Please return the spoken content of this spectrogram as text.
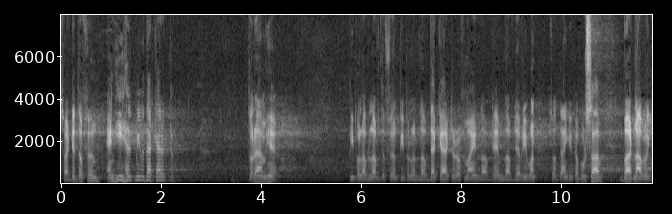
So I did the film and he helped me with that character. Today I'm here. People have loved the film, people have loved that character of mine, loved him, loved everyone. So thank you, Kapoor Saab. But now we,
